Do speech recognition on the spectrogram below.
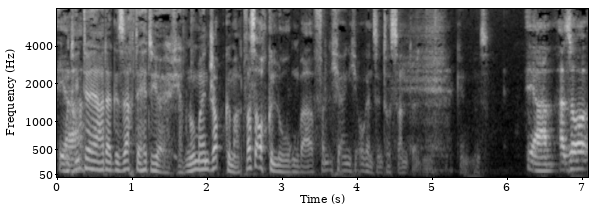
ja. Und hinterher hat er gesagt, er hätte ja, ich habe nur meinen Job gemacht, was auch gelogen war. Fand ich eigentlich auch ganz interessant die Erkenntnis. Ja, also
